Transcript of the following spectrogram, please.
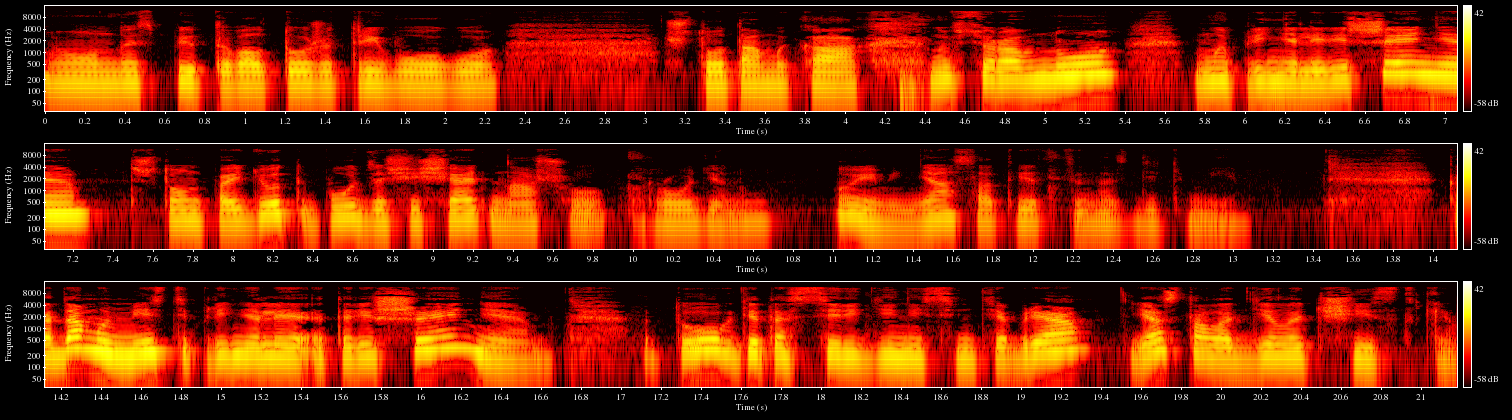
он испытывал тоже тревогу что там и как. Но все равно мы приняли решение, что он пойдет и будет защищать нашу родину. Ну и меня, соответственно, с детьми. Когда мы вместе приняли это решение, то где-то с середины сентября я стала делать чистки.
